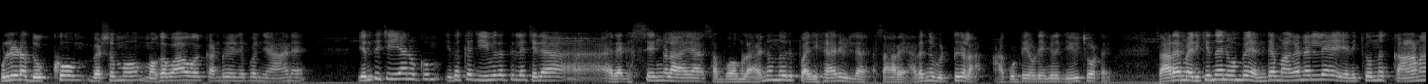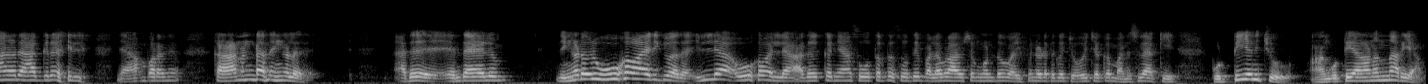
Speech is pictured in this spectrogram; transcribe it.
പുള്ളിയുടെ ദുഃഖവും വിഷമവും മുഖഭാവവും ഒക്കെ കണ്ടു കഴിഞ്ഞപ്പോൾ ഞാൻ എന്ത് ചെയ്യാനൊക്കും? ഇതൊക്കെ ജീവിതത്തിലെ ചില രഹസ്യങ്ങളായ സംഭവങ്ങളാണ് അതിനൊന്നും ഒരു പരിഹാരമില്ല സാറേ. അതങ്ങ് വിട്ടുകളാണ് ആ കുട്ടി എവിടെയെങ്കിലും ജീവിച്ചോട്ടെ. സാറേ മരിക്കുന്നതിന് മുമ്പ് എന്റെ മകനല്ലേ? എനിക്കൊന്ന് കാണാനൊരാഗ്രഹമില്ല. ഞാൻ പറഞ്ഞു കാണണ്ട നിങ്ങൾ അത് എന്തായാലും നിങ്ങളുടെ ഒരു ഊഹമായിരിക്കും അത്. ഇല്ല ഊഹമല്ല. അതൊക്കെ ഞാൻ സൂത്രത്തെ സൂത്തി പല പ്രാവശ്യം കൊണ്ട് വൈഫിന്റെ അടുത്തൊക്കെ ചോദിച്ചൊക്കെ മനസ്സിലാക്കി. കുട്ടി ജനിച്ചു. ആൺകുട്ടിയാണെന്നറിയാം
